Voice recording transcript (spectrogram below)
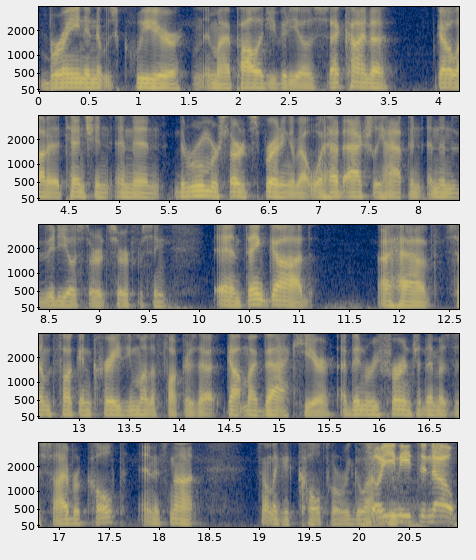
brain, and it was clear in my apology videos. That kind of got a lot of attention, and then the rumor started spreading about what had actually happened, and then the videos started surfacing. And thank God I have some fucking crazy motherfuckers that got my back here. I've been referring to them as the cyber cult, and it's not it's not like a cult where we go out. That's all you do- need to know.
